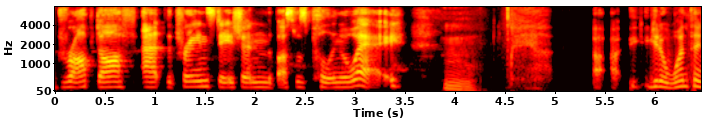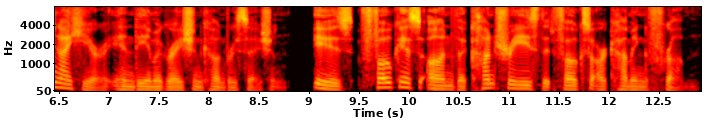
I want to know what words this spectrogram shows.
dropped off at the train station the bus was pulling away hmm you know, one thing I hear in the immigration conversation is focus on the countries that folks are coming from.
